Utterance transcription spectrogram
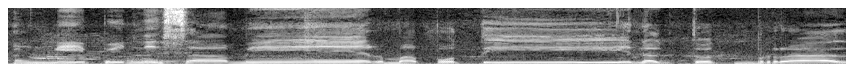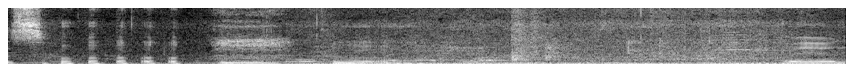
Ang ngipin ni Samir, maputi, nagtoothbrush. Hmm. Ayan.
